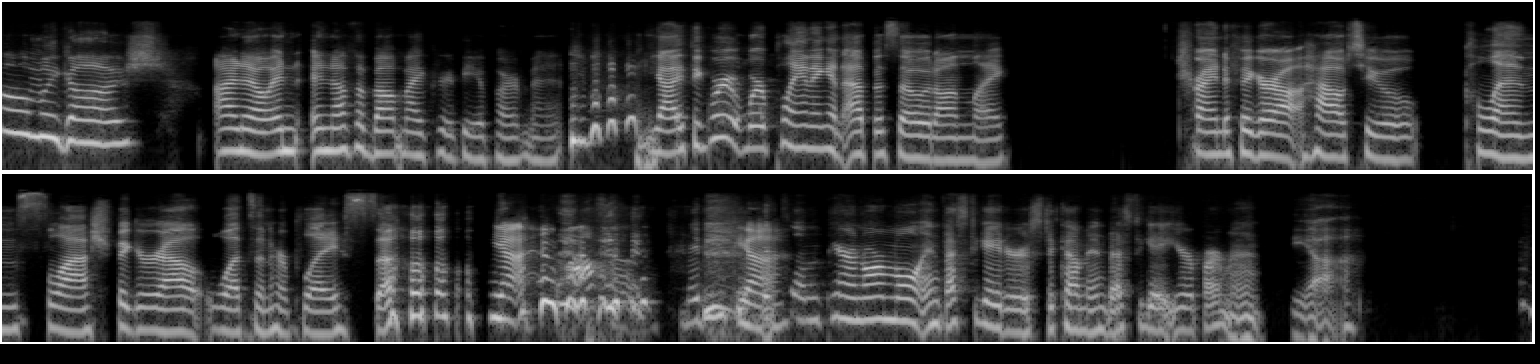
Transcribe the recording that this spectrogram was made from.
Oh my gosh. I know. And enough about my creepy apartment. yeah, I think we're we're planning an episode on like trying to figure out how to cleanse slash figure out what's in her place. So yeah. Awesome. Maybe you can Yeah. get some paranormal investigators to come investigate your apartment. yeah. I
